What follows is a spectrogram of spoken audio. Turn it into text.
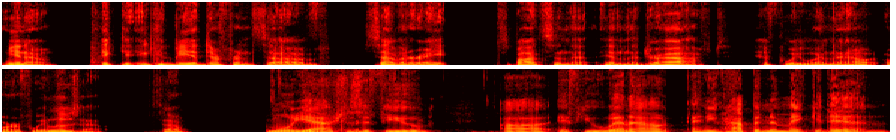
you know, it it could be a difference of seven or eight spots in the in the draft if we win out or if we lose out. So, well, yeah, because if you uh, if you win out and you happen to make it in,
